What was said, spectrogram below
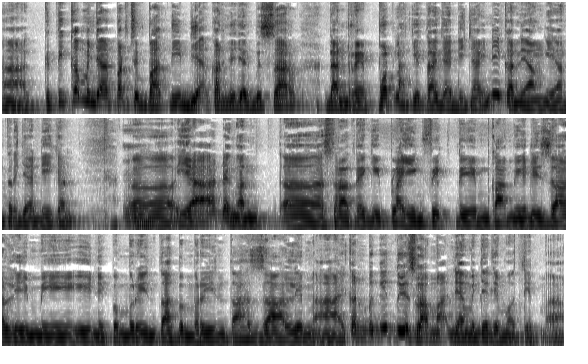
Nah, ketika mendapat simpati dia akan menjadi besar dan repotlah kita jadinya. Ini kan yang yang terjadi kan. Mm. Uh, ya dengan uh, strategi playing victim kami dizalimi ini pemerintah pemerintah zalim ah kan begitu ya selama dia menjadi motif ah.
